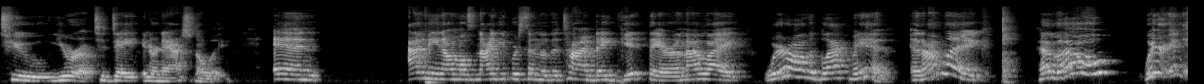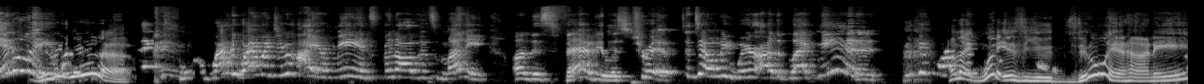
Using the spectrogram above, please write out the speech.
to Europe to date internationally. And I mean, almost 90% of the time they get there and I'm like, where are all the black men? And I'm like, hello, we're in Italy. Yeah. Why, why would you hire me and spend all this money on this fabulous trip to tell me where are the black men? I'm like, what is you doing, honey?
